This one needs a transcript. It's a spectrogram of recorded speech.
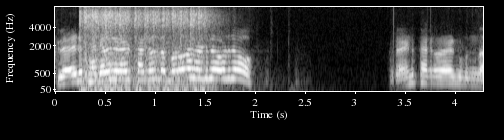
Grenade থাকে না গ্রেনেড থাকে না বড় হেড দাও হেড দাও फ्रेंड था एक बंदा।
